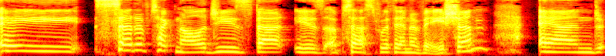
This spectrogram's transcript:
a set of technologies that is obsessed with innovation and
